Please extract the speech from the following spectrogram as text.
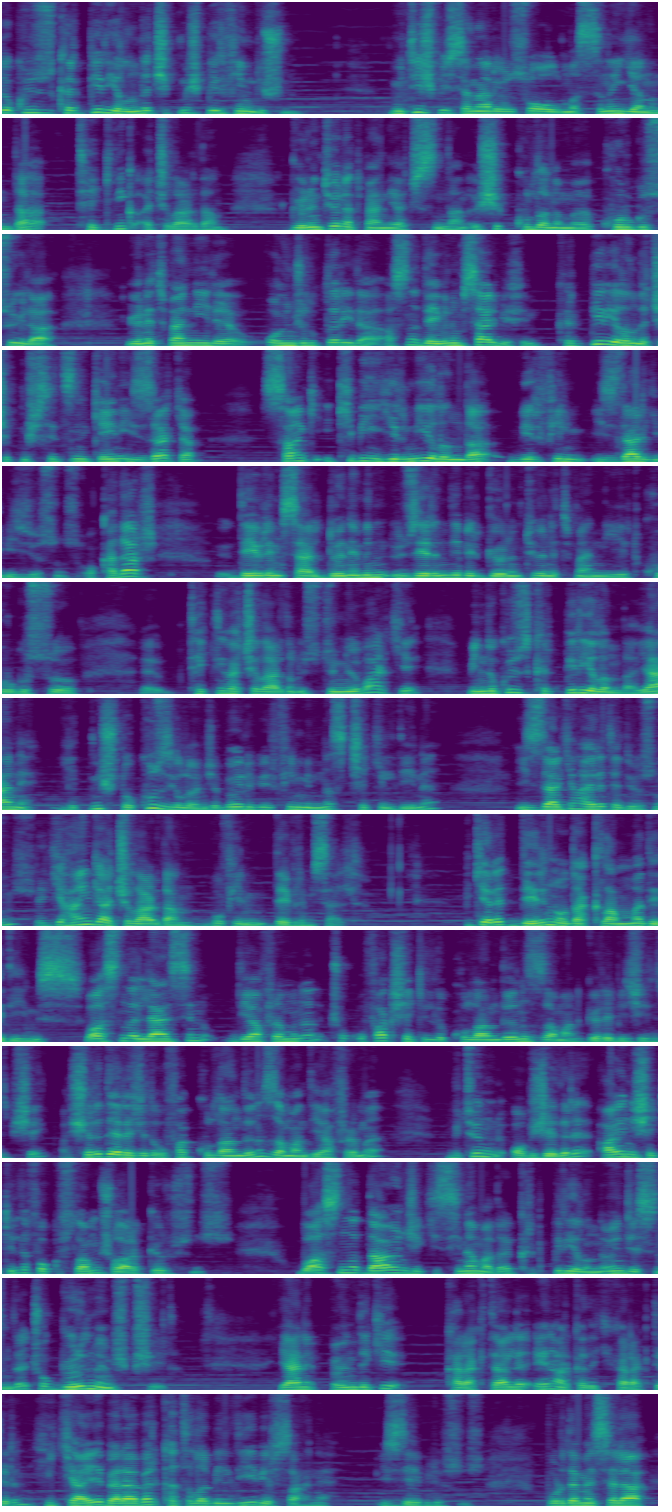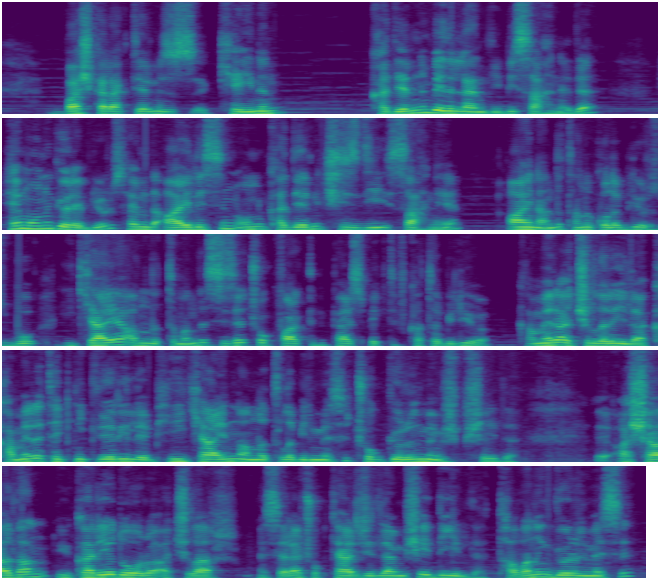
1941 yılında çıkmış bir film düşünün. Müthiş bir senaryosu olmasının yanında teknik açılardan, görüntü yönetmenliği açısından, ışık kullanımı, kurgusuyla, yönetmenliğiyle, oyunculuklarıyla aslında devrimsel bir film. 41 yılında çıkmış Citizen Kane'i izlerken sanki 2020 yılında bir film izler gibi izliyorsunuz. O kadar devrimsel, dönemin üzerinde bir görüntü yönetmenliği, kurgusu, teknik açılardan üstünlüğü var ki 1941 yılında yani 79 yıl önce böyle bir filmin nasıl çekildiğini izlerken hayret ediyorsunuz. Peki hangi açılardan bu film devrimsel? Bir kere derin odaklanma dediğimiz bu aslında lensin diyaframını çok ufak şekilde kullandığınız zaman görebileceğiniz bir şey. Aşırı derecede ufak kullandığınız zaman diyaframı bütün objeleri aynı şekilde fokuslanmış olarak görürsünüz. Bu aslında daha önceki sinemada 41 yılın öncesinde çok görülmemiş bir şeydi. Yani öndeki karakterle en arkadaki karakterin hikayeye beraber katılabildiği bir sahne izleyebiliyorsunuz. Burada mesela baş karakterimiz Kane'in kaderinin belirlendiği bir sahnede hem onu görebiliyoruz hem de ailesinin onun kaderini çizdiği sahneye aynı anda tanık olabiliyoruz. Bu hikaye anlatımında size çok farklı bir perspektif katabiliyor. Kamera açılarıyla, kamera teknikleriyle bir hikayenin anlatılabilmesi çok görülmemiş bir şeydi. E, aşağıdan yukarıya doğru açılar mesela çok tercih edilen bir şey değildi. Tavanın görülmesi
